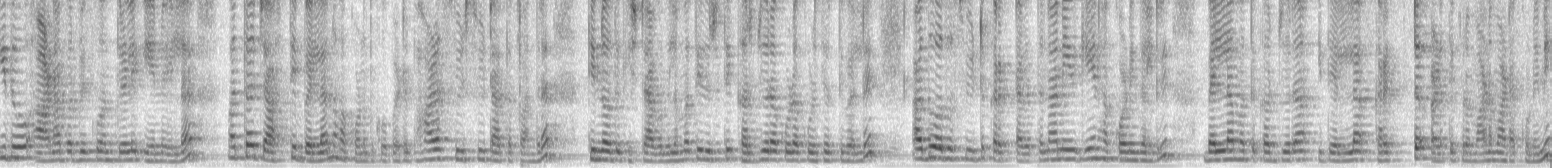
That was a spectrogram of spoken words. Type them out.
ಇದು ಆಣ ಬರಬೇಕು ಅಂತೇಳಿ ಏನೂ ಇಲ್ಲ. ಮತ್ತು ಜಾಸ್ತಿ ಬೆಲ್ಲನೂ ಹಾಕ್ಕೊಳೋದಕ್ಕೆ ಹೋಗ್ಬೇಡ್ರಿ ಭಾಳ ಸ್ವೀಟ್ ಸ್ವೀಟ್ ಆತಪ್ಪ ಅಂದ್ರೆ ತಿನ್ನೋದಕ್ಕೆ ಇಷ್ಟ ಆಗೋದಿಲ್ಲ. ಮತ್ತು ಇದ್ರ ಜೊತೆ ಖರ್ಜೂರ ಕೂಡ ಕುಡಿಸಿರ್ತೀವಲ್ರಿ? ಅದು ಅದು ಸ್ವೀಟ್ ಕರೆಕ್ಟ್ ಆಗುತ್ತೆ. ನಾನು ಈಗ ಏನು ಬೆಲ್ಲ ಮತ್ತು ಖರ್ಜೂರ ಇದೆಲ್ಲ ಕರೆಕ್ಟ್ ಅಳತೆ ಪ್ರಮಾಣ ಮಾಡಿ ಹಾಕ್ಕೊಂಡಿನಿ.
